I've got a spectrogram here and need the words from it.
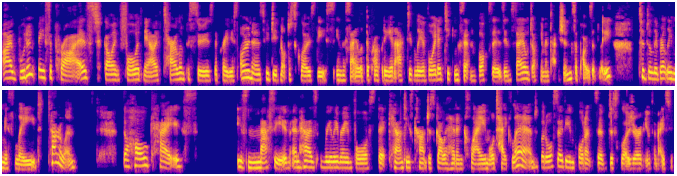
I wouldn't be surprised going forward now if Taralyn pursues the previous owners who did not disclose this in the sale of the property and actively avoided ticking certain boxes in sale documentation, supposedly, to deliberately mislead Taralyn. The whole case is massive and has really reinforced that counties can't just go ahead and claim or take land, but also the importance of disclosure of information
